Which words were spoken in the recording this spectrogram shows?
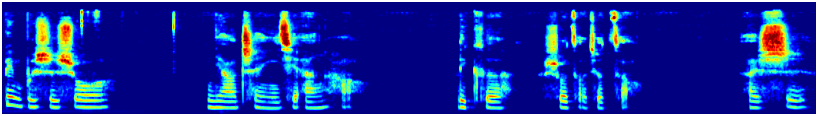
并不是说你要趁一切安好，立刻说走就走，而是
